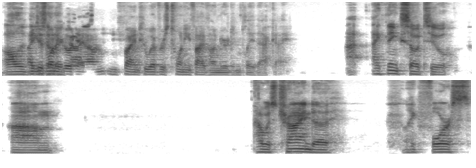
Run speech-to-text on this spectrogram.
all of I just want to go guys. down and find whoever's 2,500 and play that guy. I, I think so too. Um, I was trying to like force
